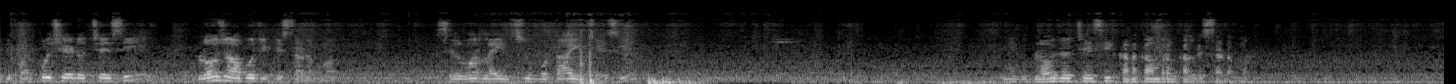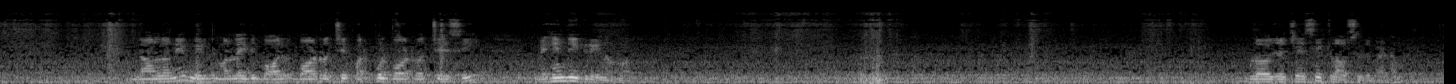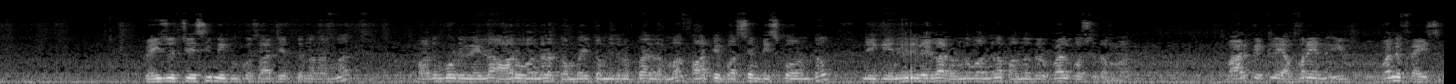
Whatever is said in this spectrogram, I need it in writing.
ఇది పర్పుల్ షేడ్ వచ్చేసి బ్లౌజ్ ఆపోజిట్ ఇస్తాడమ్మా. సిల్వర్ లైన్స్ బుటా ఇచ్చేసి. మీకు బ్లౌజ్ వచ్చేసి కనకాంబరం కలర్ ఇస్తాడమ్మా. దానిలోనే మళ్ళీ ఇది బార్డర్ వచ్చి పర్పుల్ బార్డర్ వచ్చేసి మెహందీ గ్రీన్ అమ్మా. బ్లౌజ్ వచ్చేసి ఇట్లా వస్తుంది మేడం. ప్రైజ్ వచ్చేసి మీకు ఇంకోసారి చెప్తున్నానమ్మా. పదమూడు వేల ఆరు వందల తొంభై తొమ్మిది రూపాయలమ్మా. Forty percent discount. మీకు ఎనిమిది వేల రెండు వందల పంతొమ్మిది రూపాయలకు వస్తుందమ్మా. మార్కెట్లో ఎవరు ఇవ్వని ప్రైస్.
